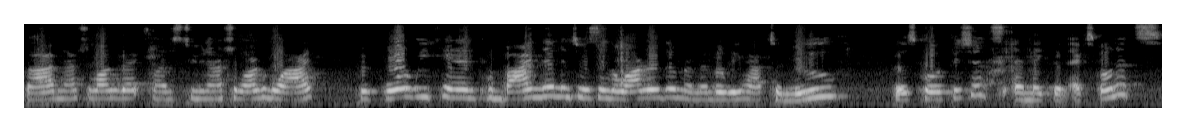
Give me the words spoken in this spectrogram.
5 natural log of x minus 2 natural log of y. Before we can combine them into a single logarithm, remember we have to move those coefficients and make them exponents.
